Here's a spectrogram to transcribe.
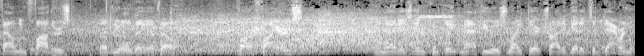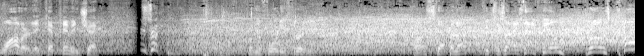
founding fathers of the old AFL. Carr fires, and that is incomplete. Mathieu is right there trying to get it to Darren Waller. They've kept him in check. From the 43. Carr stepping up, keeps his eyes downfield, throws, caught!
